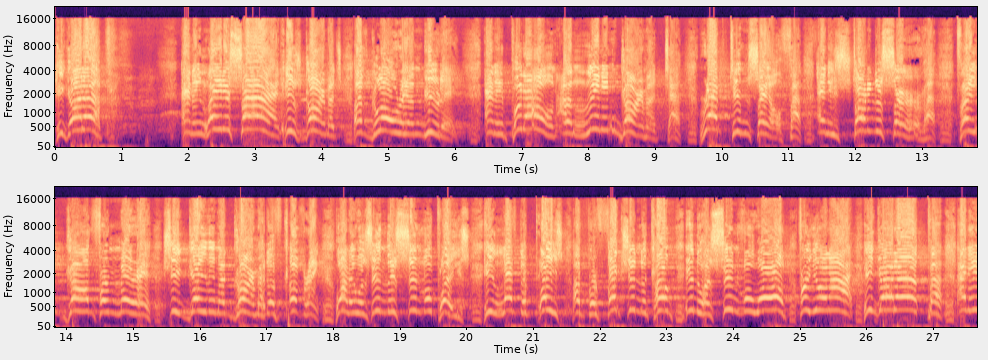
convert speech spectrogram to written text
he got up and he laid aside his garments of glory and beauty and he put on a linen garment, uh, wrapped himself, uh, and he started to serve. Uh, thank God for Mary. She gave him a garment of covering while he was in this sinful place. He left a place of perfection to come into a sinful world for you and I. He got up and he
